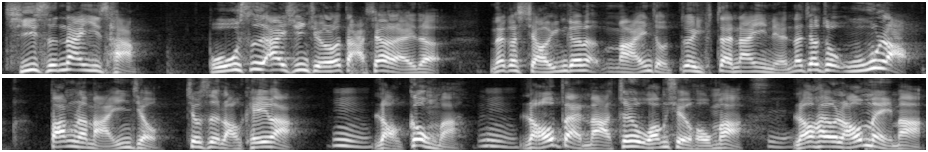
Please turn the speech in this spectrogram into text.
其实那一场不是爱新觉罗打下来的，那个小英跟马英九对战那一年，那叫做吴老帮了马英九，就是老 K 嘛，嗯，老共嘛，嗯，老板嘛，最后王雪红嘛，是。然后还有老美嘛。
